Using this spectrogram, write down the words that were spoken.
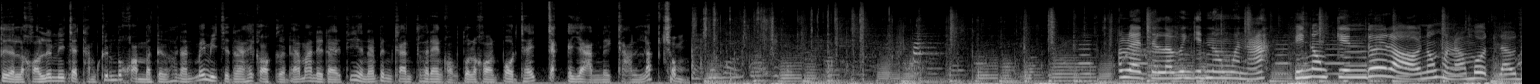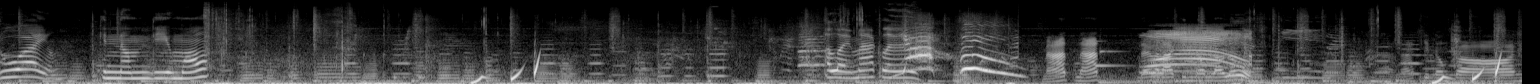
ำเตือนละครเรื่องนี้จะทำขึ้นเพื่อความบันเทิงเท่านั้นไม่มีเจตนาให้ก่อเกิดดราม่าใดๆ ที่เห็นนั้นเป็นการแสดงของตัวละครโปรดใช้จักรยานในการรับชมออมเล็ตเดี๋ยวเราไปกินนมกันนะพี่นมกินด้วยเหรอนมของเราหมดแล้วด้วย กินนมดีมั้งอร่อยมากเลย นัดนัดได้เวลากินนมแล้วลูกอ่านัด กินนมก่อน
